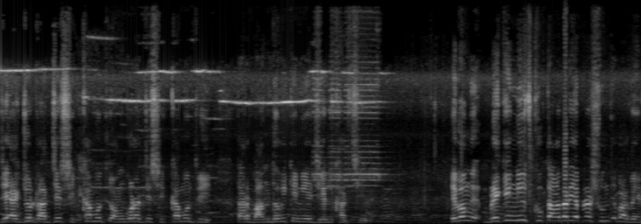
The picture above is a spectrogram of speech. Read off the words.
যে একজন রাজ্যের শিক্ষামন্ত্রী, অঙ্গরাজ্যের শিক্ষামন্ত্রী তার বান্ধবীকে নিয়ে জেল খাটছে। এবং ব্রেকিং নিউজ খুব তাড়াতাড়ি আপনারা শুনতে পারবেন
